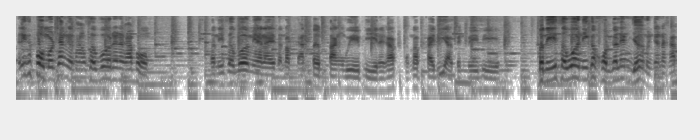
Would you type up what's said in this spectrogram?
อันนี้คือโปรโมชั่นกับทางเซิร์ฟเวอร์ด้วยนะครับผม ตอนนี้เซิร์ฟเวอร์มีอะไรสำหรับการเติมตังค์ VIP นะครับสำหรับใครที่อยากเป็น VIP ตอนนี้เซิร์ฟเวอร์นี้ก็คนก็เล่นเยอะเหมือนกันนะครับ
